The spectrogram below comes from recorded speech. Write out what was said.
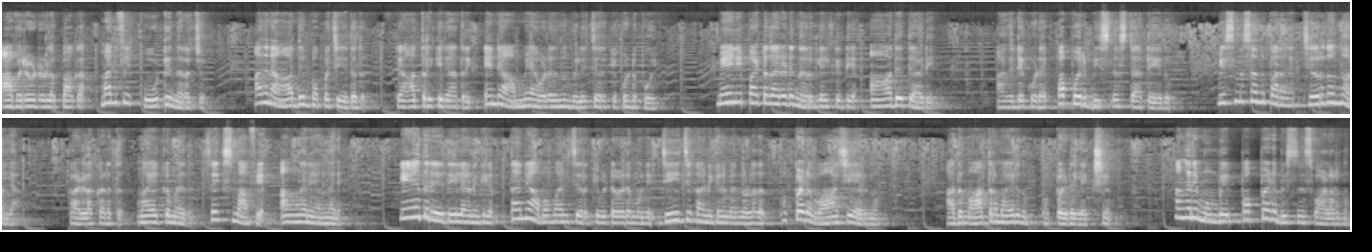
അവരോടുള്ള പക മനസ്സിൽ കൂട്ടി നിറച്ചു. അതിനാദ്യം പപ്പ ചെയ്തത് രാത്രിക്ക് രാത്രി എന്റെ അമ്മയെ അവിടെ നിന്ന് വിളിച്ചിറക്കിക്കൊണ്ട് പോയി. മേനിപ്പാട്ടുകാരുടെ നെറുകയിൽ കിട്ടിയ ആദ്യത്തെ അടി അതിന്റെ കൂടെ പപ്പ ഒരു ബിസിനസ് സ്റ്റാർട്ട് ചെയ്തു. ബിസിനസ് എന്ന് പറഞ്ഞാൽ ചെറുതൊന്നുമല്ല. കള്ളക്കടത്ത് മയക്കുമരുന്ന് സെക്സ് മാഫിയ അങ്ങനെ അങ്ങനെ. ഏത് രീതിയിലാണെങ്കിലും തന്നെ അപമാനിച്ചിറക്കി വിട്ടവരുടെ മുന്നിൽ ജയിച്ച് കാണിക്കണമെന്നുള്ളത് പപ്പയുടെ വാശിയായിരുന്നു. അത് മാത്രമായിരുന്നു പപ്പയുടെ ലക്ഷ്യം. അങ്ങനെ മുംബൈയിൽ പപ്പയുടെ ബിസിനസ് വളർന്നു.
